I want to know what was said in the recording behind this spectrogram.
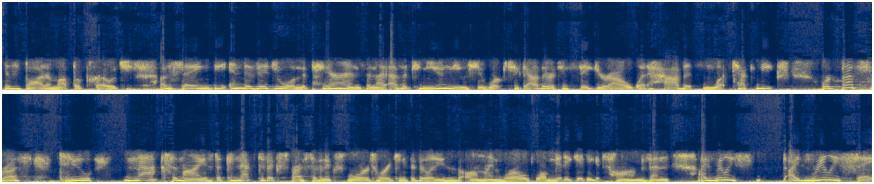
this bottom up approach of saying the individual and the parents and as a community, we should work together to figure out what habits and what techniques work best for us to maximize the connected, expressive, and exploratory capabilities of the online world while mitigating its harms. And I'd really, I'd really say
